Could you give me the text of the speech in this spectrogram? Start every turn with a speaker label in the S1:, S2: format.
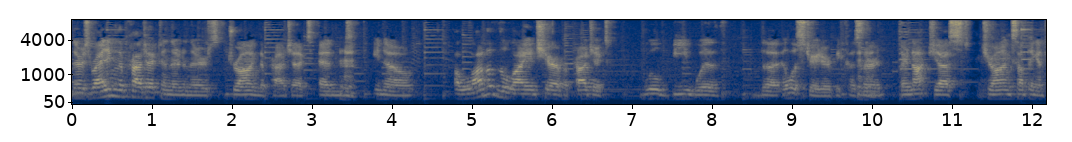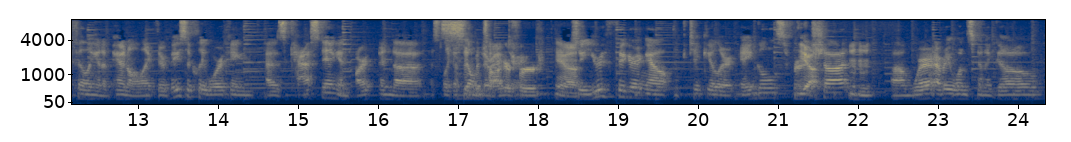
S1: there's writing the project and then there's drawing the project and
S2: Mhm.
S1: you know a lot of the lion's share of a project will be with the illustrator because they're they're not just drawing something and filling in a panel like they're basically working as casting and art and uh, as like a film director.
S2: Yeah.
S1: So you're figuring out the particular angles for
S2: Yeah.
S1: a shot,
S2: hmm
S1: um, where everyone's going to go.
